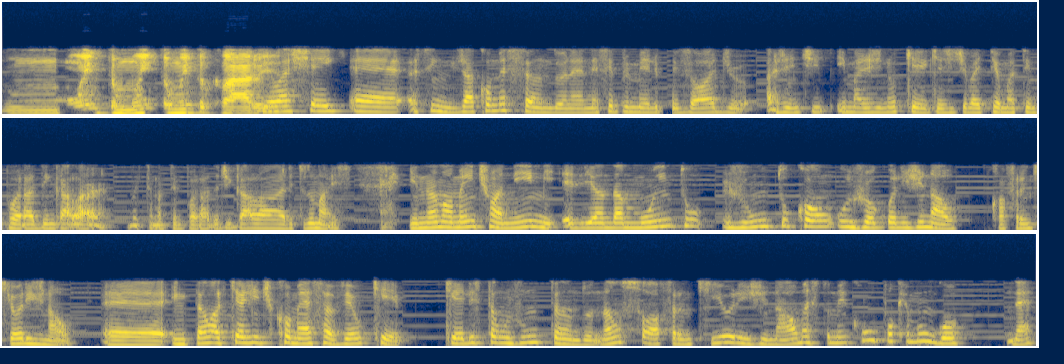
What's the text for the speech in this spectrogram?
muito, muito, muito claro Eu isso. achei, é, assim, já começando, né? Nesse primeiro episódio, a gente imagina o quê? Que a gente vai ter uma temporada em Galar. Vai ter uma temporada de Galar e tudo mais. E normalmente o anime, ele anda muito junto com o jogo original. Com a franquia original. É, então aqui a gente começa a ver o quê? Que eles estão juntando não só a franquia original, mas também com o Pokémon Go, né?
